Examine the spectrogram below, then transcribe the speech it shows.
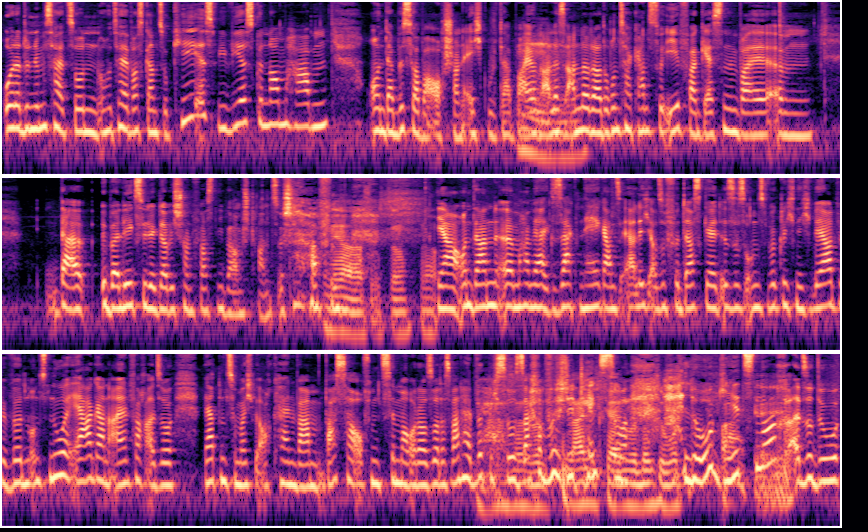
oder du nimmst halt so ein Hotel, was ganz okay ist, wie wir es genommen haben, und da bist du aber auch schon echt gut dabei und Mhm. alles andere darunter kannst du eh vergessen, weil ähm, da überlegst du dir, glaube ich, schon fast lieber am Strand zu schlafen. Ja, das ist so. Ja. Ja, und dann ähm, haben wir halt gesagt, nee, ganz ehrlich, also für das Geld ist es uns wirklich nicht wert. Wir würden uns nur ärgern einfach. Also wir hatten zum Beispiel auch kein warmes Wasser auf dem Zimmer oder so. Das waren halt wirklich Ja, so Sachen, wo du denkst, so, du denkst hallo, geht's ey? noch? Also du,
